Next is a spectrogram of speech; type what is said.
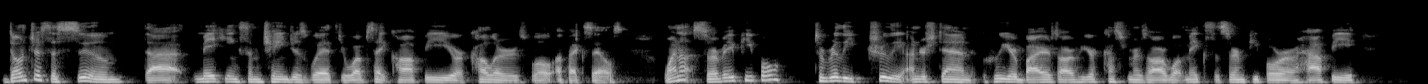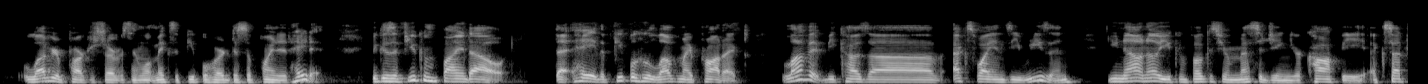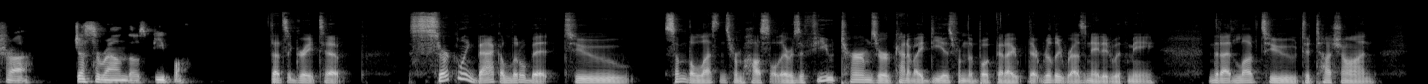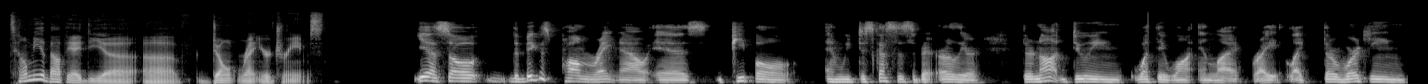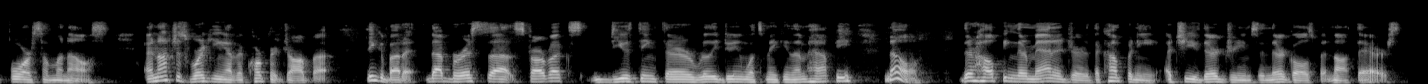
don't just assume that making some changes with your website copy or colors will affect sales. Why not survey people to really truly understand who your buyers are, who your customers are, what makes the certain people who are happy love your product or service, and what makes the people who are disappointed hate it. Because if you can find out that hey, the people who love my product love it because of X, Y, and Z reason, you now know you can focus your messaging, your copy, etc., just around those people. That's a great tip. Circling back a little bit to some of the lessons from hustle. There was a few terms or kind of ideas from the book that I that really resonated with me that I'd love to to touch on. Tell me about the idea of don't rent your dreams. Yeah, so the biggest problem right now is people and we discussed this a bit earlier, they're not doing what they want in life, right? Like they're working for someone else. And not just working at a corporate job, but think about it. That barista at Starbucks, do you think they're really doing what's making them happy? No. They're helping their manager, the company, achieve their dreams and their goals, but not theirs.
